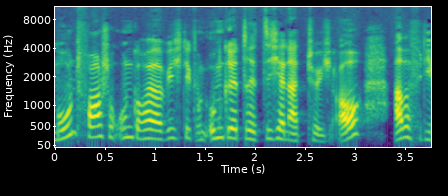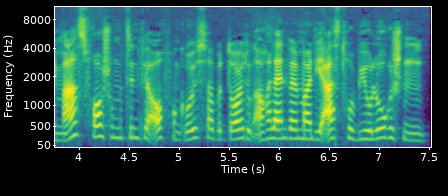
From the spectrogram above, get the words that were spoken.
Mondforschung ungeheuer wichtig und umgedreht sicher natürlich auch. Aber für die Marsforschung sind wir auch von größter Bedeutung. Auch allein, wenn man die astrobiologischen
